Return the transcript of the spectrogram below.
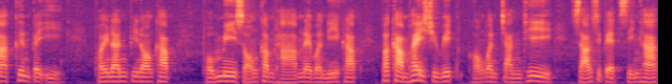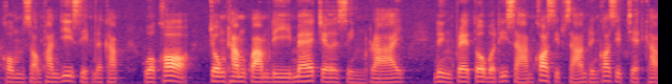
มากขึ้นไปอีก เพราะนั้นพี่น้องครับ ผมมีสองคำถามในวันนี้ครับพระคำให้ชีวิตของวันจันทร์ที่ 31 สิงหาคม 2020 นะครับ หัวข้อจงทำความดีแม้เจอสิ่งร้าย 1 เปโตรบทที่ 3 ข้อ 13 ถึงข้อ 17 ครับ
